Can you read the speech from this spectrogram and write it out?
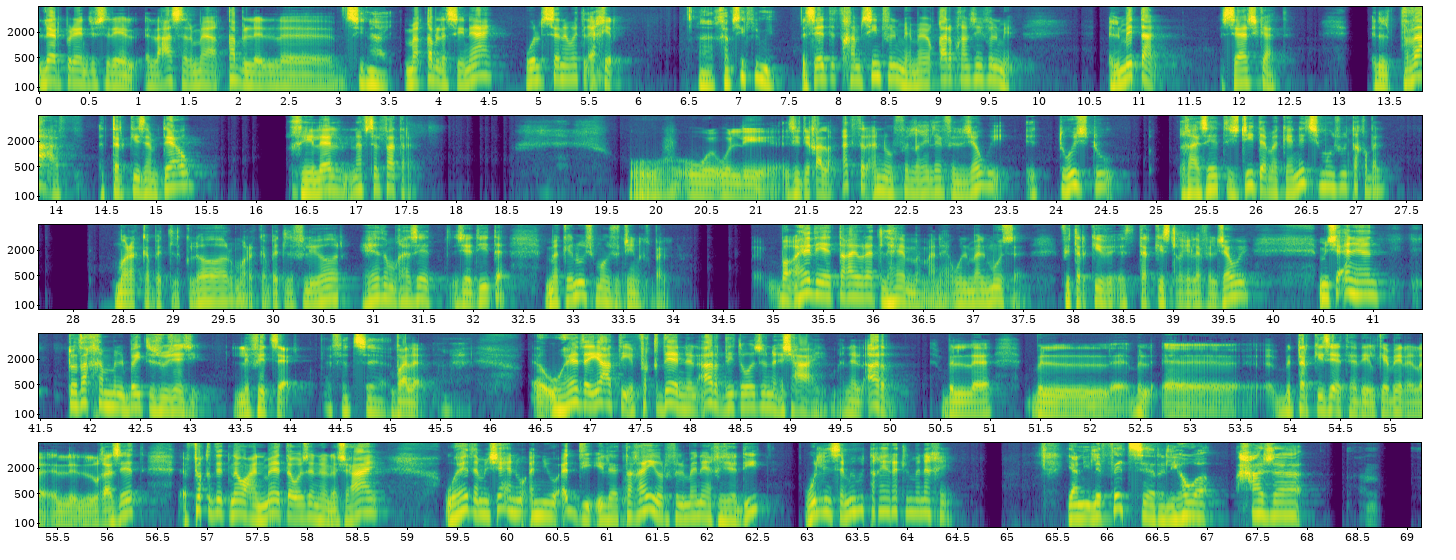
l'ère industrielle العصر ما قبل الصناعي ما قبل الصناعي والسنوات الأخيرة. 50% آه، زادت 50% ما يقارب 50% ال méthane CH4 تضاعف التركيز نتاعو خلال نفس الفترة. واللي زيد يقلق أكثر أنه في الغلاف الجوي توجدوا غازات جديدة ما كانتش موجودة قبل. مركبات الكلور مركبات الفليور هذم غازات جديدة ما كانوش موجودين قبل. هذه التغيرات الهامة معناها والملموسة في تركيز تركيز الغلاف الجوي. من شانها ان تضخم البيت الزجاجي l'effet de serre effet de serre voilà. وهذا يعطي فقدان الأرض لتوازن إشعاعي. يعني الأرض بال بال, بال... آه، بالتركيزات هذه الكبيرة ال- الغازات فقدت نوعا ما توازنها الإشعاعي. وهذا من شأنه أن يؤدي إلى تغير في المناخ جديد واللي نسميه التغيرات المناخية. يعني l'effet de serre اللي هو حاجة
